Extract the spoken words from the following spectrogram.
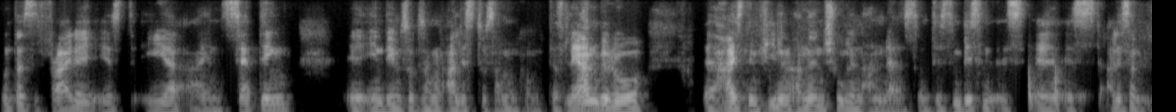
Und das Friday ist eher ein Setting, äh, in dem sozusagen alles zusammenkommt. Das Lernbüro äh, heißt in vielen anderen Schulen anders. Und das ist ein bisschen, ist, äh, ist alles ein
